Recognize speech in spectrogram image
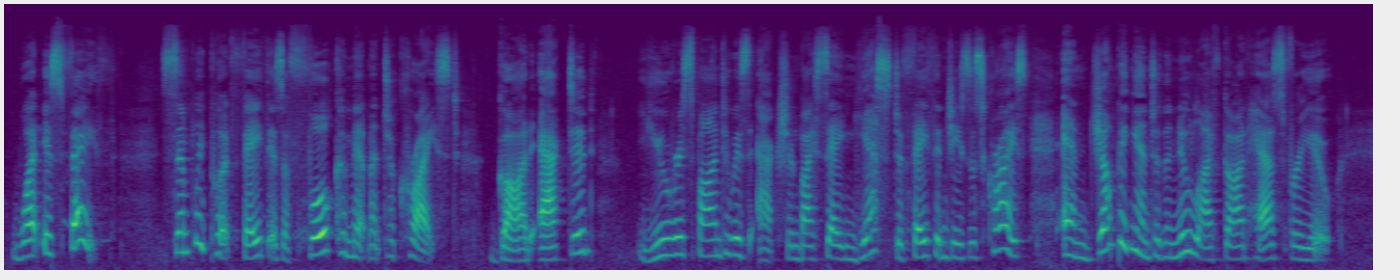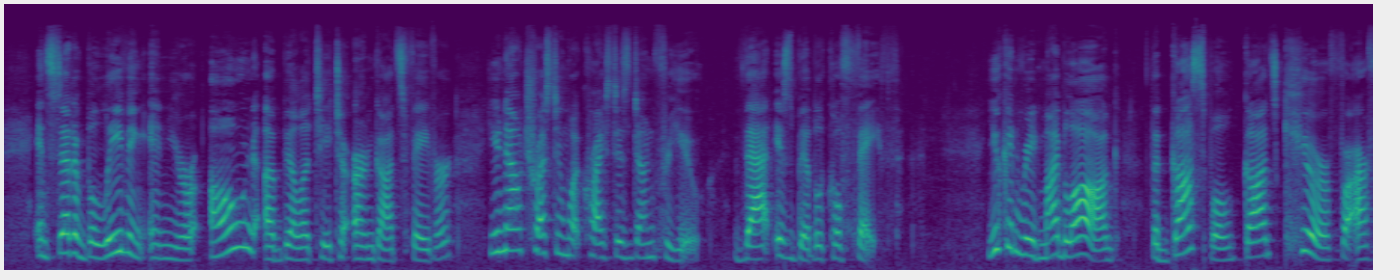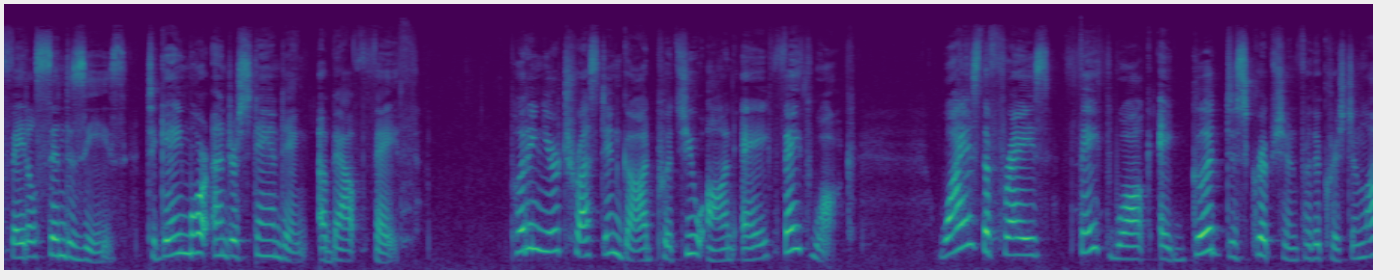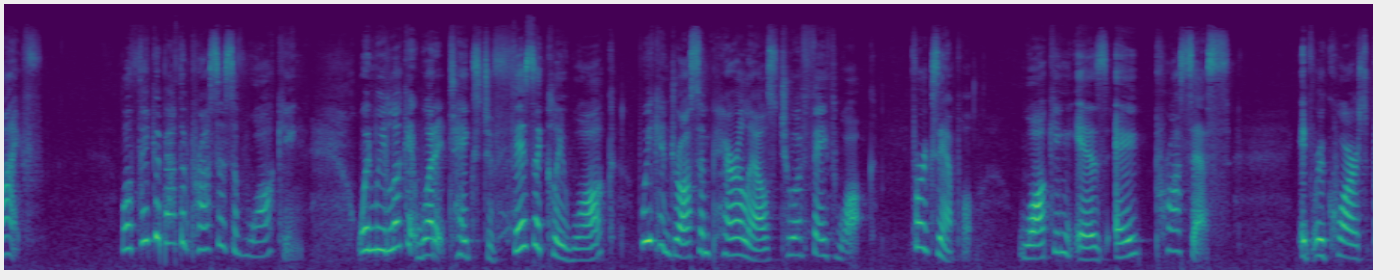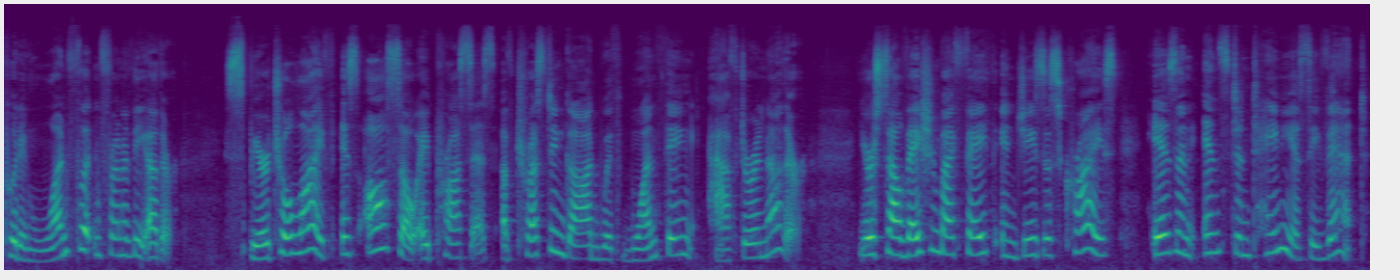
What is faith? Simply put, faith is a full commitment to Christ. God acted, you respond to his action by saying yes to faith in Jesus Christ and jumping into the new life God has for you. Instead of believing in your own ability to earn God's favor, you now trust in what Christ has done for you. That is biblical faith. You can read my blog, The Gospel God's Cure for Our Fatal Sin Disease to gain more understanding about faith. Putting your trust in God puts you on a faith walk. Why is the phrase faith walk a good description for the Christian life? Well, think about the process of walking. When we look at what it takes to physically walk, we can draw some parallels to a faith walk. For example, walking is a process. It requires putting one foot in front of the other, Spiritual life is also a process of trusting God with one thing after another. Your salvation by faith in Jesus Christ is an instantaneous event.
